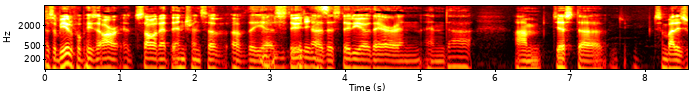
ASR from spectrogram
It's a beautiful piece of art. I saw it at the entrance of of the uh, Mhm, stu- uh, the studio there, and and uh, I'm just uh, somebody's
